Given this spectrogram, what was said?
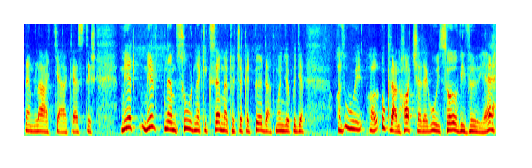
nem látják ezt, és miért, miért nem szúr nekik szemet, hogy csak egy példát mondjak, ugye az új, az ukrán hadsereg új szolvivője,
